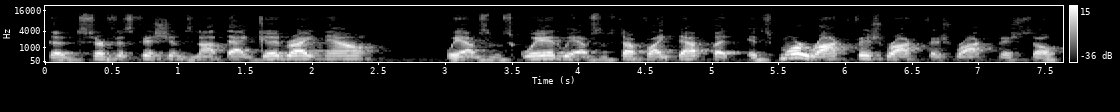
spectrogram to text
The surface fishing's not that good right now. We have some squid, we have some stuff like that, but it's more rockfish, rockfish, rockfish. So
